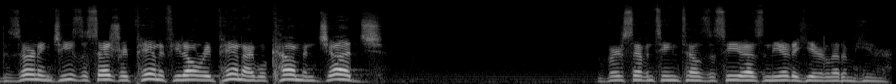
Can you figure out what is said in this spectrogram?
Discerning, Jesus says, Repent. If you don't repent, I will come and judge. Verse 17 tells us, He who has an ear to hear, let him hear.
